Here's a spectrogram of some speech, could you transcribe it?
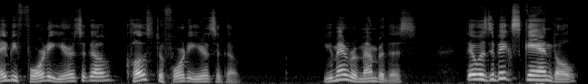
maybe 40 years ago, close to 40 years ago. You may remember this. There was a big scandal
